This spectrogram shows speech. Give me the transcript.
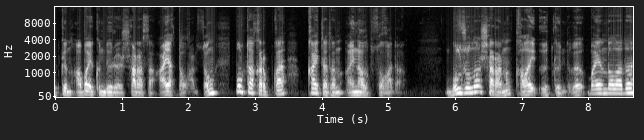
өткен абай күндері шарасы аяқталған соң бұл тақырыпқа қайтадан айналып соғады. Бұл жолы шараның қалай өткендігі баяндалады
